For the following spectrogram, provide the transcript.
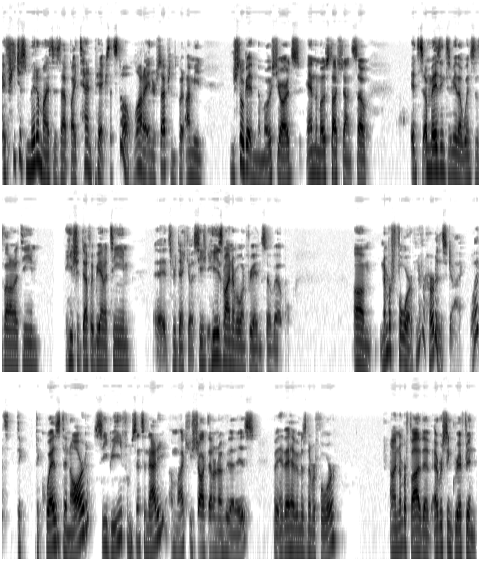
if he just minimizes that by 10 picks, that's still a lot of interceptions. But I mean, you're still getting the most yards and the most touchdowns. So it's amazing to me that Winston's not on a team. He should definitely be on a team. It's ridiculous. He, he's my number one free agent still available. Um, number four, I've never heard of this guy. What? De- Darqueze Dennard, CB from Cincinnati. I'm actually shocked. I don't know who that is, but they have him as number four. Uh, number five, they have Everson Griffen,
